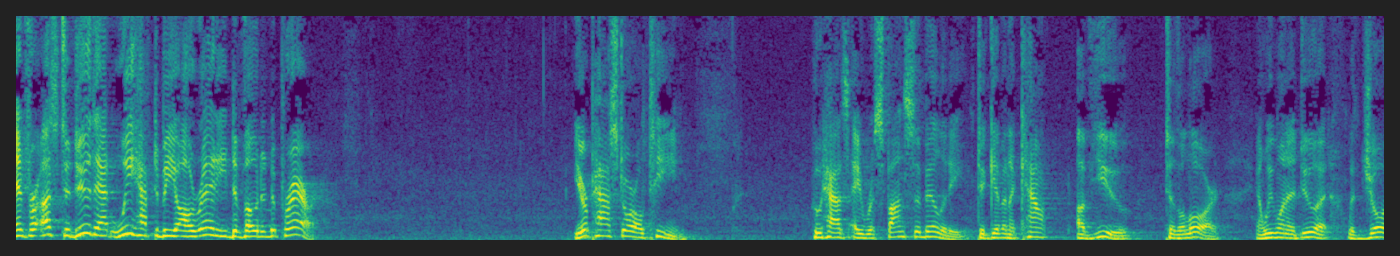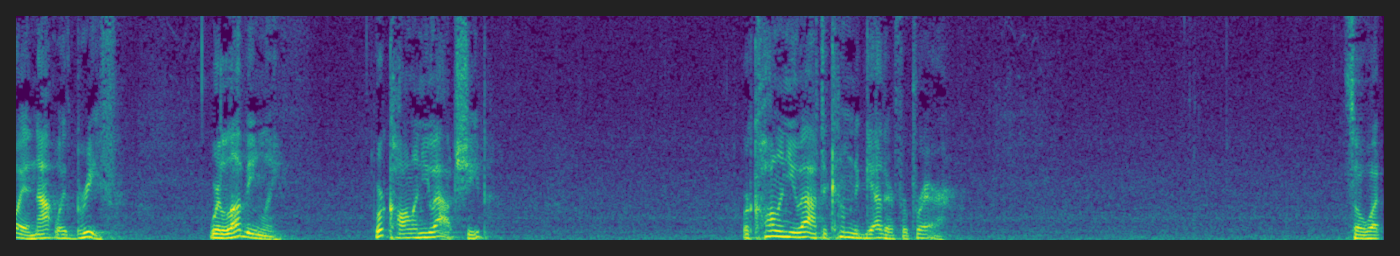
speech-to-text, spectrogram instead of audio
And for us to do that, we have to be already devoted to prayer. Your pastoral team, who has a responsibility to give an account of you to the Lord, and we want to do it with joy and not with grief. We're lovingly. We're calling you out, sheep. We're calling you out to come together for prayer. So, what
